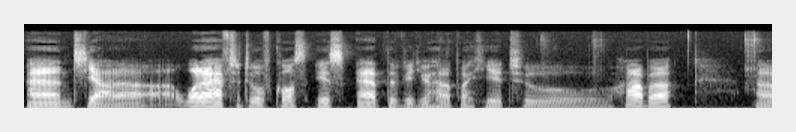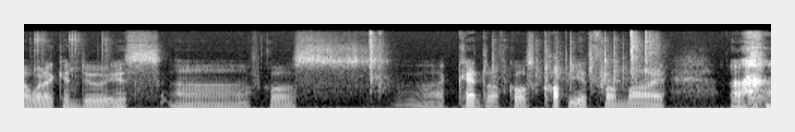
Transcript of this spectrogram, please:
And yeah uh, what I have to do of course is add the video helper here to Harbor. Uh, what I can do is uh, of course I can't of course copy it from my uh,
